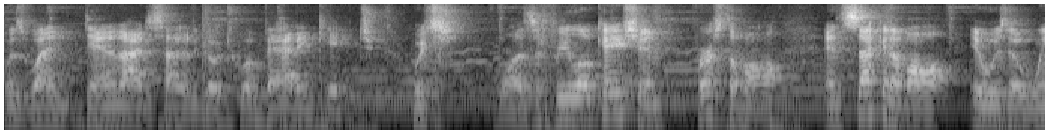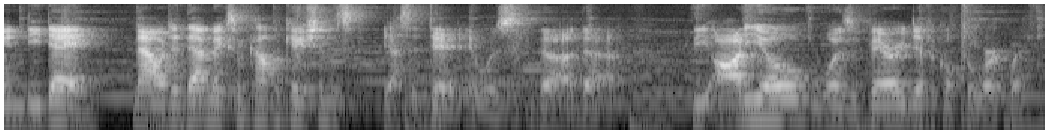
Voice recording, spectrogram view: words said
was when Dan and I decided to go to a batting cage, which was a free location, first of all, and second of all, it was a windy day. Now, did that make some complications? Yes, it did. It was the the the audio was very difficult to work with.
